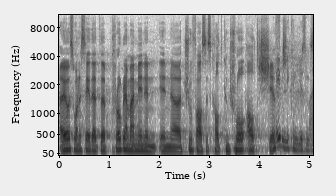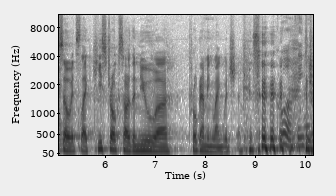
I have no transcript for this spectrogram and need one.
I always want to say that the program I'm in in, in uh, True False is called Control Alt Shift. Maybe you can use mine. So it's like keystrokes are the new uh, programming language, I guess. cool, thank you.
